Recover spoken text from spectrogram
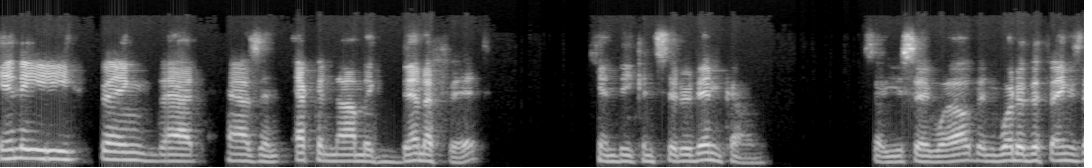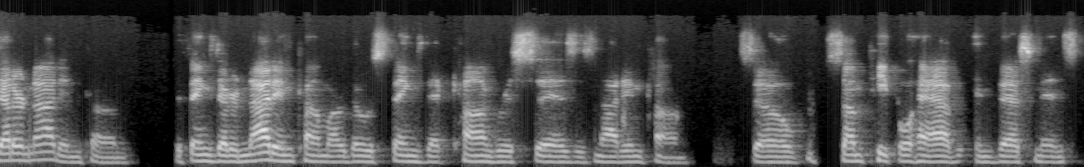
anything that has an economic benefit can be considered income. So you say, well, then what are the things that are not income? The things that are not income are those things that Congress says is not income. So some people have investments,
